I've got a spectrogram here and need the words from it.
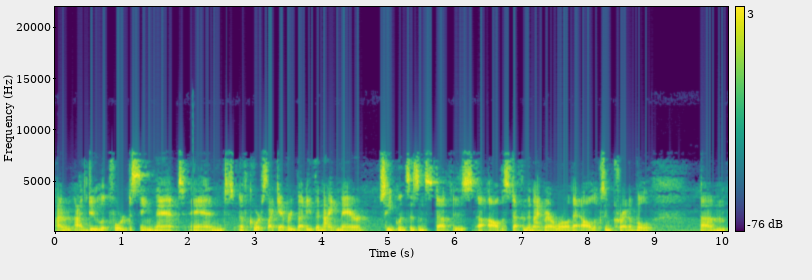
I, I do look forward to seeing that, and of course, like everybody, the Knightmare sequences and stuff is uh, all the stuff in the Knightmare world. That all looks incredible. Um,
